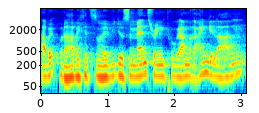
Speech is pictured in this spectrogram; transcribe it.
habe, oder habe ich jetzt neue Videos im Mentoring-Programm reingeladen.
